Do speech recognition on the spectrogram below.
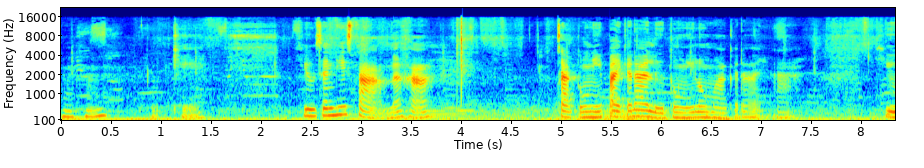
โอเค คิวเส้นที่สามนะคะ จากตรงนี้ไปก็ได้หรือตรงนี้ลงมาก็ได้อะคิว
